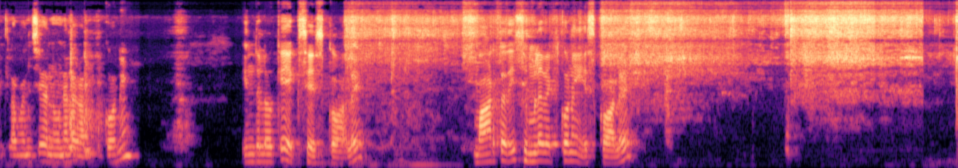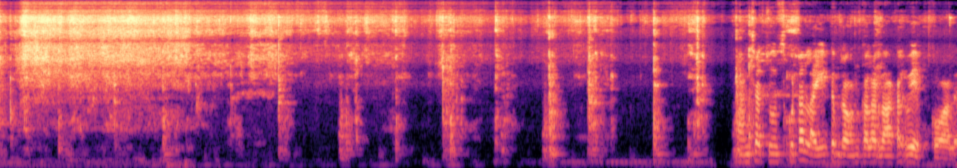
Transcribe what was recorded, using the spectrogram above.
ఇట్లా మంచిగా నూనెలో కలుపుకొని ఇందులోకి ఎగ్స్ వేసుకోవాలి. మారుతుంది సిమ్లో పెట్టుకొని వేసుకోవాలి. మంచిగా చూసుకుంటా లైట్ బ్రౌన్ కలర్ దాకా వేపుకోవాలి.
